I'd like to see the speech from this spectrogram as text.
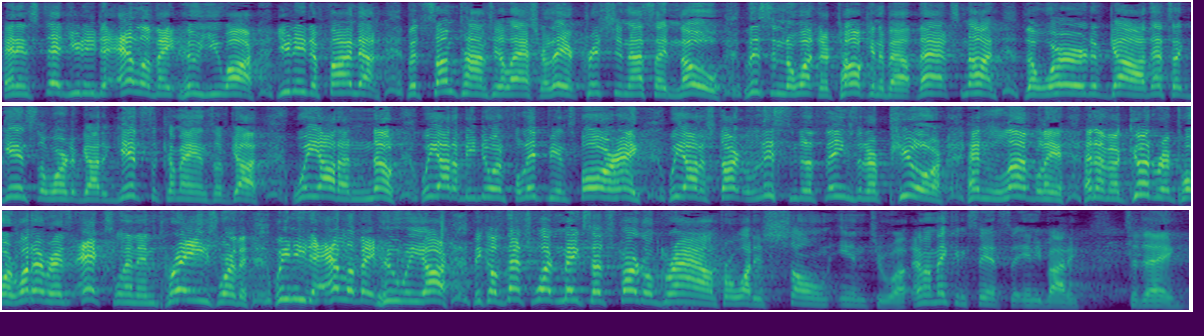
And instead you need to elevate who you are. You need to find out. But sometimes he'll ask, are they a Christian? I say, no, listen to what they're talking about. That's not the word of God. That's against the word of God, against the commands of God. We ought to know. We ought to be doing Philippians 4. Hey, we ought to start listening to things that are pure and lovely and of a good report, whatever is excellent and praiseworthy. We need to elevate who we are because that's what makes us fertile ground for what is sown into us. Am I making sense to anybody today?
